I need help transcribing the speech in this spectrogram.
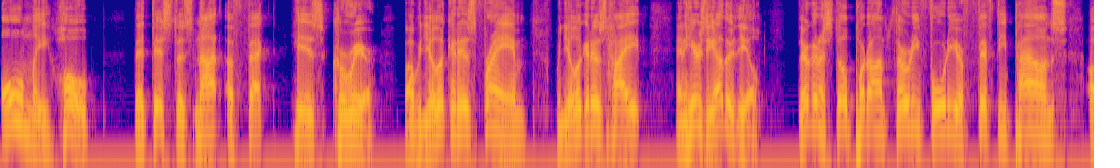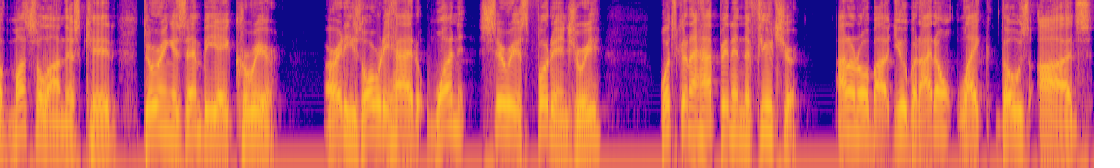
only hope that this does not affect his career. But when you look at his frame, when you look at his height, and here's the other deal they're going to still put on 30, 40, or 50 pounds of muscle on this kid during his NBA career. All right, he's already had one serious foot injury. What's going to happen in the future? I don't know about you, but I don't like those odds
